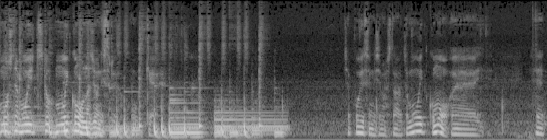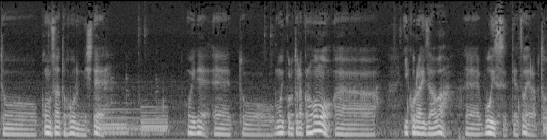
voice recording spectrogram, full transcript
もうしてもう一度もう一個も同じようにする OK じゃあボイスにしました。じゃあもう一個もえー、えーとコンサートホールにしてほいでえっ、ともう一個のトラックの方もあイコライザーは、えーボイスってやつを選ぶと、う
